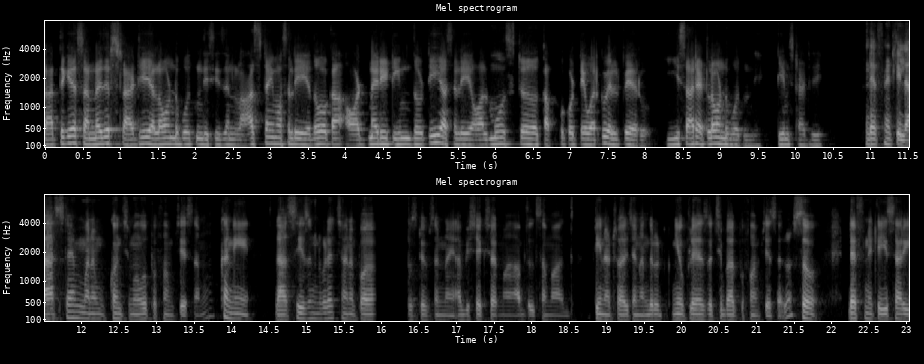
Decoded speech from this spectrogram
Karthikeya Sunrisers strategy ఎలా ఉండబోతుంది ఈ సీజన్ లాస్ట్ టైం అసలు ఏదో ఒక ఆర్డినరీ టీమ్ తోటి అసలు ఆల్మోస్ట్ కప్పు uh, కొట్టే వరకు వెళ్ళిపోయారు. ఈసారి ఎట్లా ఉండబోతుంది team strategy definitely last time మనం కొంచెం ఓవర్ పర్ఫామ్ చేసాము. కానీ లాస్ట్ సీజన్ కూడా చాలా పాజిటివ్స్ ఉన్నాయి. అభిషేక్ శర్మ అబ్దుల్ సమాద్ టీ నటరాజన్ అందరూ న్యూ ప్లేయర్స్ వచ్చి బాగా పర్ఫామ్ చేశారు. సో డెఫినెట్లీ ఈసారి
